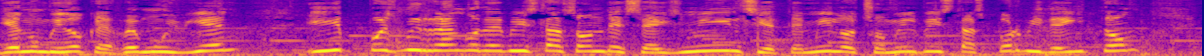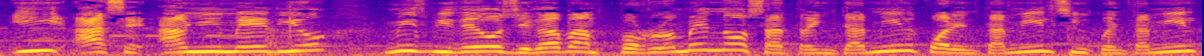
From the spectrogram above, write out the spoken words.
ya en un video que le fue muy bien. Y pues mi rango de vistas son de 6 mil, 7 mil, 8 mil vistas por videito. Y hace año y medio mis videos llegaban por lo menos a 30 mil, 40 mil, 50 mil.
